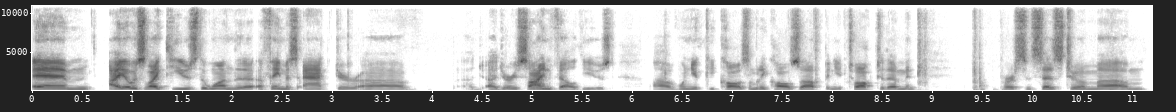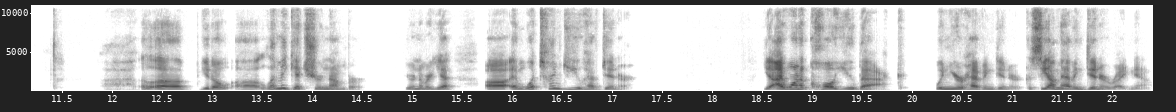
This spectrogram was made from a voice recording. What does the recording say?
And I always like to use the one that a famous actor, uh, uh, Jerry Seinfeld, used uh, when you call somebody calls up and you talk to them, and the person says to him, um, uh, uh "You know, uh, let me get your number. Your number, yeah. Uh, and what time do you have dinner? Yeah, I want to call you back when you're having dinner because see, I'm having dinner right now."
